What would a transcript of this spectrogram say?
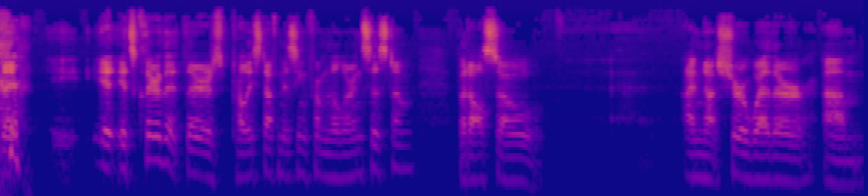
that it, it's clear that there's probably stuff missing from the Learn system, but also I'm not sure whether um,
